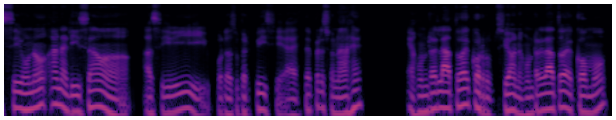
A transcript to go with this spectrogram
si uno analiza ah, así por la superficie a este personaje, es un relato de corrupción, es un relato de cómo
